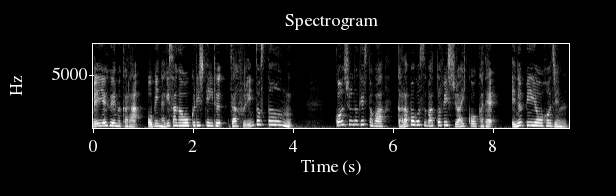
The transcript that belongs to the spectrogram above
ベイ FM から帯渚がお送りしているザ・フリントストーン今週のゲストはガラパゴスバットフィッシュ愛好家で NPO 法人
